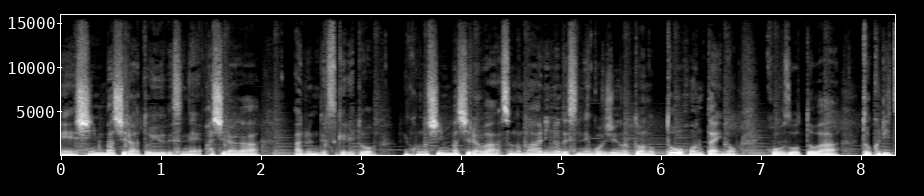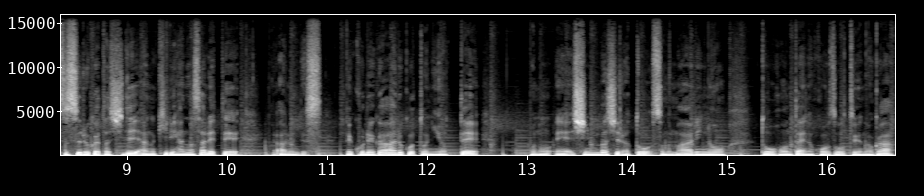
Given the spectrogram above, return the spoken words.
えー、心柱というですね柱があるんですけれどこの心柱はその周りのですね五重塔の塔本体の構造とは独立する形であの切り離されてあるんですでこれがあることによってこの、えー、心柱とその周りの塔本体の構造というのが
